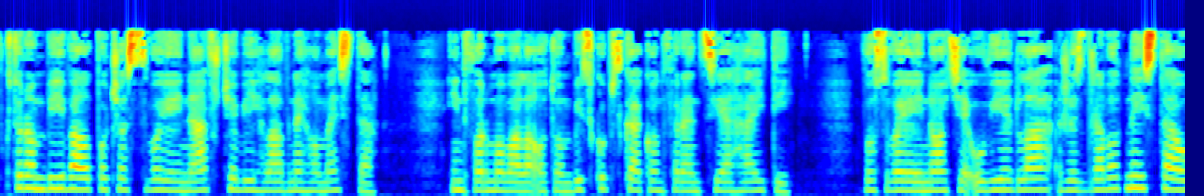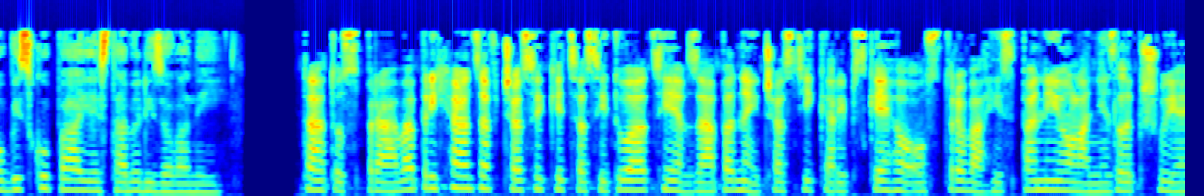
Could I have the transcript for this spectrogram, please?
v ktorom býval počas svojej návštevy hlavného mesta. Informovala o tom biskupská konferencia Haiti. Vo svojej note uviedla, že zdravotný stav biskupa je stabilizovaný. Táto správa prichádza v čase, keď sa situácia v západnej časti karibského ostrova Hispaniola nezlepšuje.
